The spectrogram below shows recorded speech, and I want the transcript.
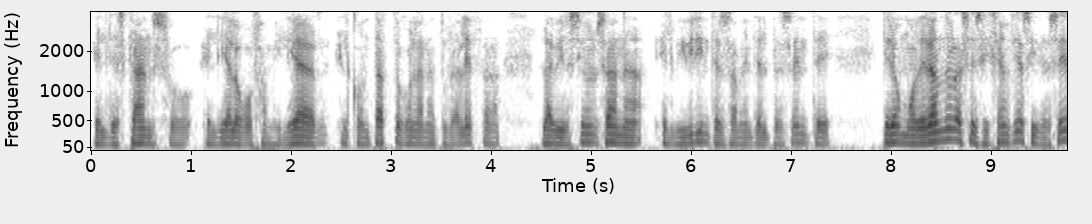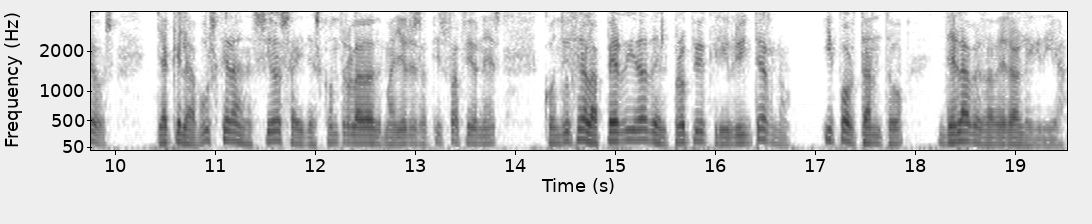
el descanso, el diálogo familiar, el contacto con la naturaleza, la visión sana, el vivir intensamente el presente, pero moderando las exigencias y deseos, ya que la búsqueda ansiosa y descontrolada de mayores satisfacciones conduce a la pérdida del propio equilibrio interno y, por tanto, de la verdadera alegría.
